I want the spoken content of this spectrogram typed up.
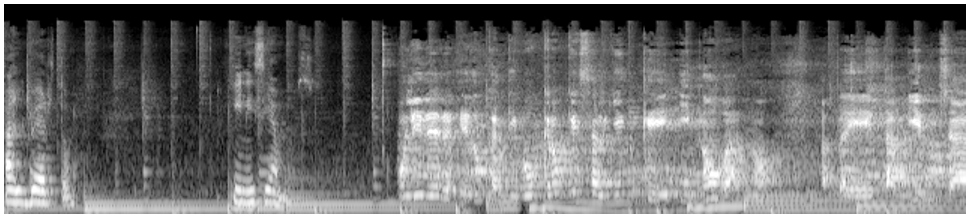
Alberto. Iniciamos. Un líder educativo creo que es alguien que innova, ¿no? Eh, también, o sea,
